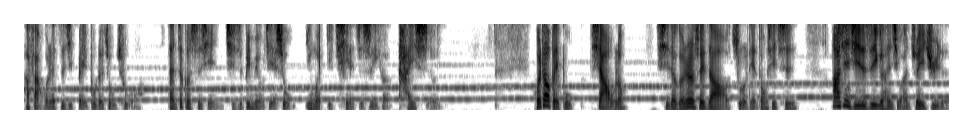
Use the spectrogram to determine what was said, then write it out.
他返回了自己北部的住处哦。但这个事情其实并没有结束，因为一切只是一个开始而已。回到北部，下午喽，洗了个热水澡，煮了点东西吃。阿信其实是一个很喜欢追剧的人，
